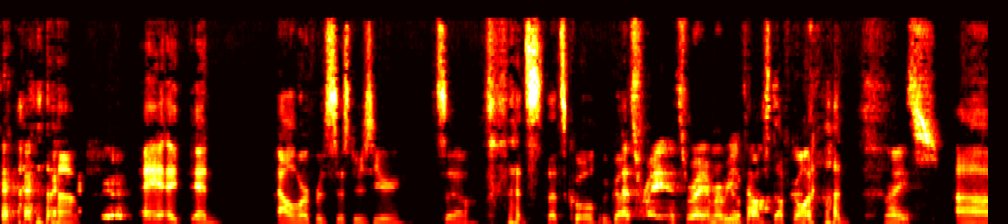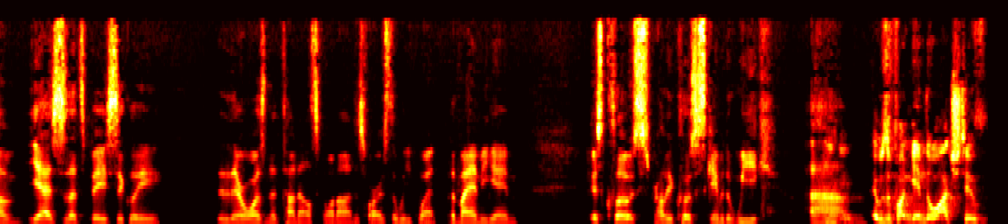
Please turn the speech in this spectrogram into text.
hey, and Al Horford's sister's here, so that's that's cool. We've got That's right. That's right. I remember you fun stuff going on. Nice. Um, yeah, so that's basically there wasn't a ton else going on as far as the week went. The Miami game is close, probably closest game of the week. Um, It was a fun game to watch too.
